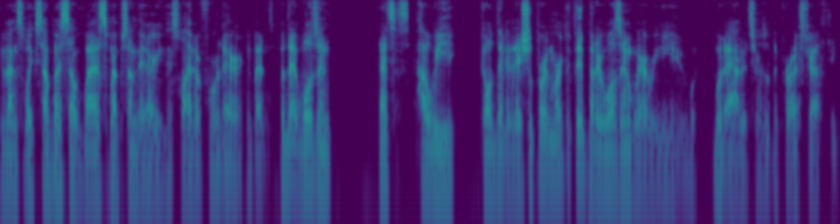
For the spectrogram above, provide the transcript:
events like South by Southwest, Web Summit are using Slido for their events. But that wasn't, that's how we got that initial product market fit, but it wasn't where we would, would add in terms of the product strategy.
